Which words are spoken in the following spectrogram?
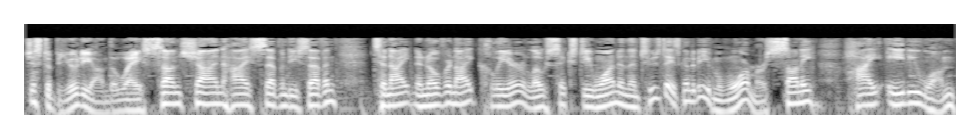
Just a beauty on the way. Sunshine, high 77. Tonight and an overnight, clear low 61. And then Tuesday is going to be even warmer, sunny, high 81.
